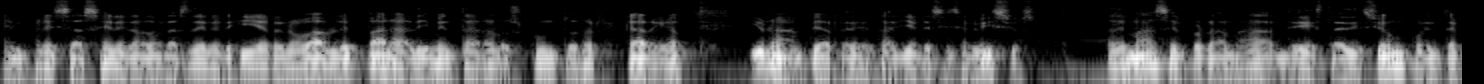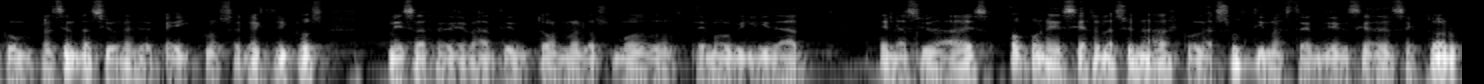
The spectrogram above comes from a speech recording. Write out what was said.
empresas generadoras de energía renovable para alimentar a los puntos de recarga y una amplia red de talleres y servicios. Además, el programa de esta edición cuenta con presentaciones de vehículos eléctricos, mesas de debate en torno a los modos de movilidad en las ciudades o ponencias relacionadas con las últimas tendencias del sector,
